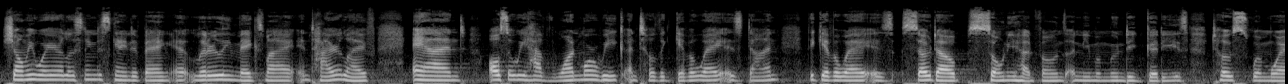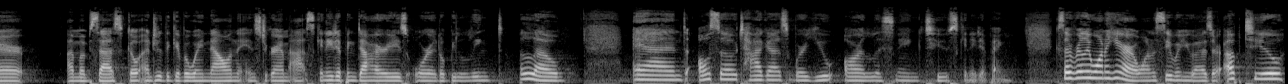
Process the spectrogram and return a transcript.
show me where you're listening to Skinny Dipping. It literally makes my entire life. And also, we have one more week until the giveaway is done. The giveaway is so dope. Sony headphones, Anima Mundi goodies, Toast swimwear. I'm obsessed. Go enter the giveaway now on the Instagram at Skinny Dipping Diaries, or it'll be linked below. And also tag us where you are listening to Skinny Dipping. Because I really want to hear. I want to see what you guys are up to.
